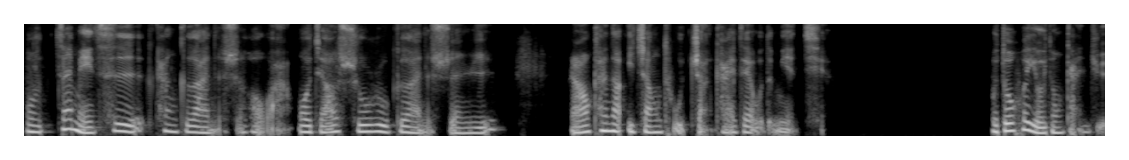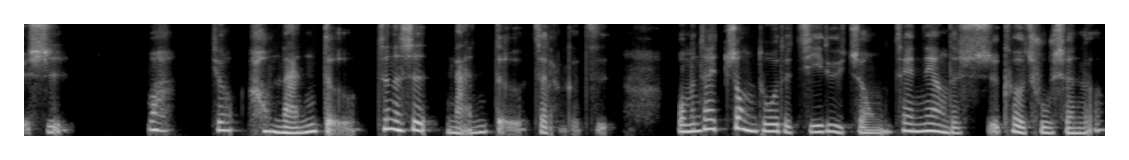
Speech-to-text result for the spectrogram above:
我在每次看个案的时候啊，我只要输入个案的生日，然后看到一张图展开在我的面前，我都会有一种感觉是，哇，就好难得，真的是难得这两个字。我们在众多的几率中，在那样的时刻出生了，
